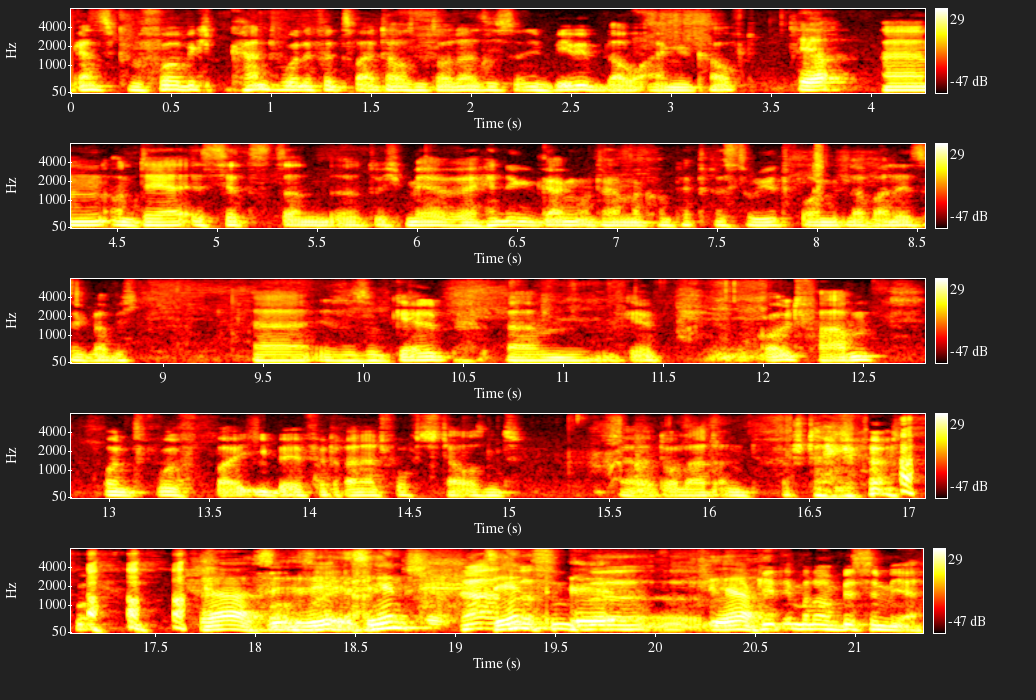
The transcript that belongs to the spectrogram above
ganz bevor er wirklich bekannt wurde, für 2000 Dollar sich so in Babyblau eingekauft. Ja. Ähm, und der ist jetzt dann äh, durch mehrere Hände gegangen und dann mal komplett restauriert worden. Mittlerweile ist er, glaube ich, äh, ist er so gelb, ähm, gelb, goldfarben und wohl bei eBay für 350.000 äh, Dollar dann versteigert. ja, sehr, sehr, sehr, ja, also das sind, äh, ja. geht immer noch ein bisschen mehr.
